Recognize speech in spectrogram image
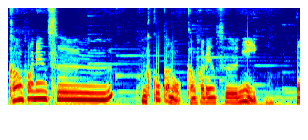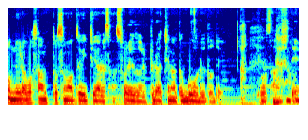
カンファレンス、福岡のカンファレンスに、もうヌラボさんとスマート HR さん、それぞれプラチナとゴールドであ協賛して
